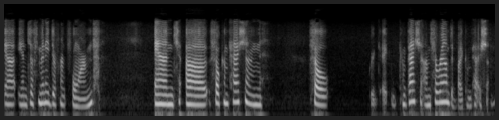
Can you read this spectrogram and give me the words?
uh, in just many different forms. And uh, so compassion, so compassion, I'm surrounded by compassion.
